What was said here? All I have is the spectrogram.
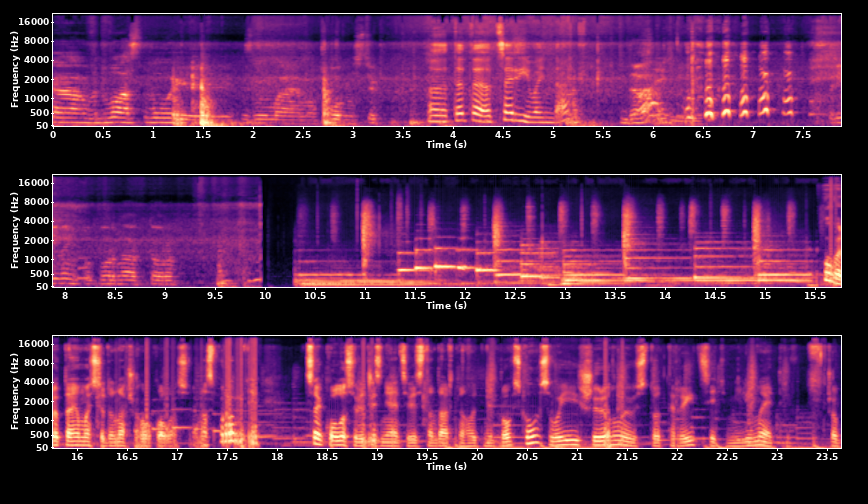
Олексія в два створи знімаємо повністю. Е, Це, це, це рівень, так? Да? Рівень попорного актору. Повертаємося до нашого колесу. Насправді це колесо відрізняється від стандартного дніпровського своєю шириною 130 мм. Щоб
